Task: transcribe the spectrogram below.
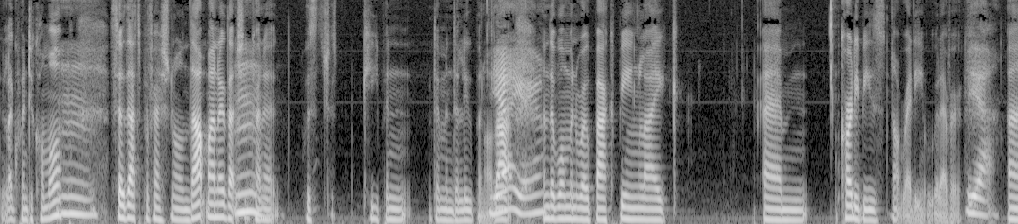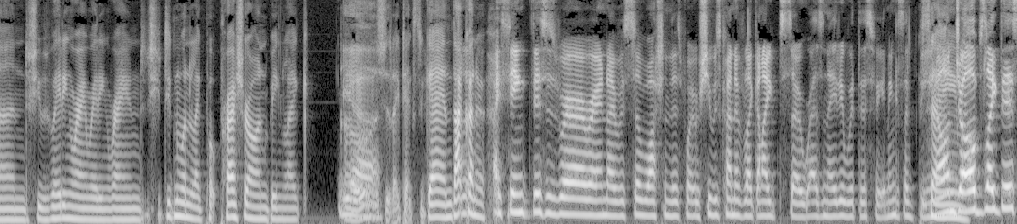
Like when to come up. Mm. So that's professional in that manner that she kind of was just keeping them in the loop and all Yeah, that. yeah, yeah. And the woman wrote back being like, um, Cardi B's not ready or whatever Yeah. and she was waiting around, waiting around. She didn't want to like put pressure on, being like, "Oh, Yeah. should I text again?" That kind of I think this is where around I was still watching this point where she was kind of like, and I so resonated with this feeling because I've been Same. on jobs like this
